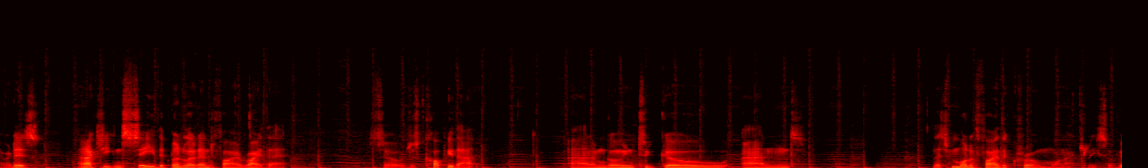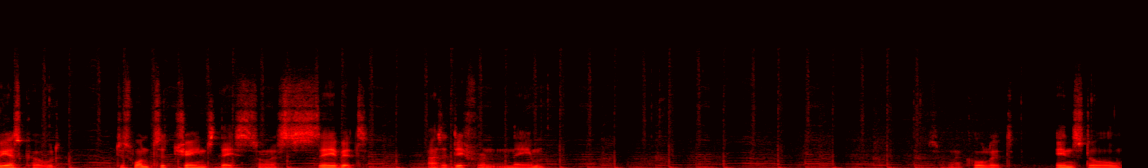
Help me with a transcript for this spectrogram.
There it is. And actually you can see the bundle identifier right there. So just copy that, and I'm going to go and let's modify the Chrome one actually. So VS Code, just want to change this. So I'm going to save it as a different name. So I'm going to call it install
